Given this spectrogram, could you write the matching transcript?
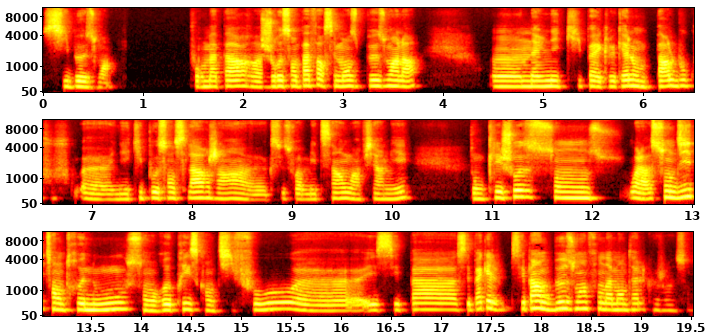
si besoin. Pour ma part, je ne ressens pas forcément ce besoin-là. On a une équipe avec laquelle on parle beaucoup, une équipe au sens large, hein, que ce soit médecin ou infirmier. Donc les choses sont, voilà, sont dites entre nous, sont reprises quand il faut, et c'est pas, c'est pas, c'est pas un besoin fondamental que je ressens.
